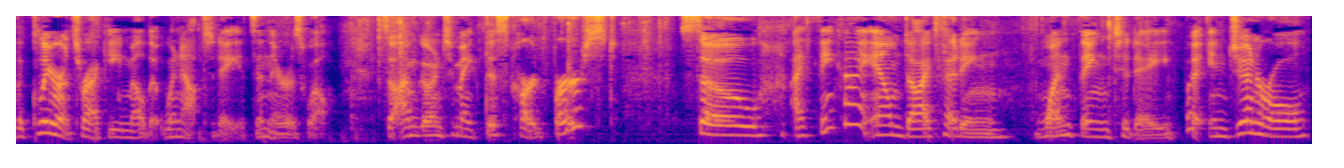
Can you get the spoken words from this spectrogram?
The clearance rack email that went out today. It's in there as well. So I'm going to make this card first. So I think I am die cutting one thing today, but in general,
